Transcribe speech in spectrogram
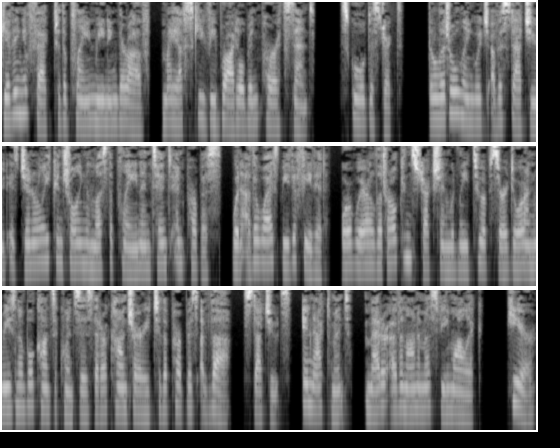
giving effect to the plain meaning thereof. Majewski v. Broadalbin Perth Cent. School District. The literal language of a statute is generally controlling unless the plain intent and purpose would otherwise be defeated, or where a literal construction would lead to absurd or unreasonable consequences that are contrary to the purpose of the statutes. Enactment, matter of Anonymous v. Molik. Here,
